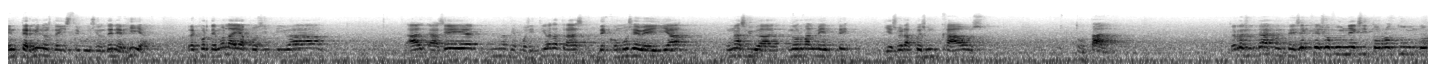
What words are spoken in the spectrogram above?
en términos de distribución de energía. Recordemos la diapositiva hace unas diapositivas atrás de cómo se veía una ciudad normalmente y eso era pues un caos total. Entonces resulta que acontece que eso fue un éxito rotundo,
